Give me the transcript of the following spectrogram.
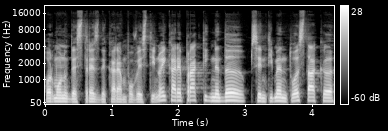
hormonul de stres de care am povestit noi, care practic ne dă sentimentul ăsta că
